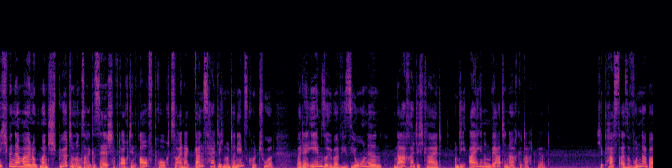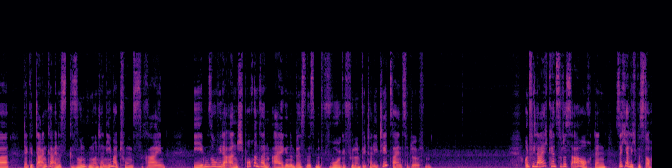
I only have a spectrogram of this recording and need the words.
Ich bin der Meinung, man spürt in unserer Gesellschaft auch den Aufbruch zu einer ganzheitlichen Unternehmenskultur, bei der ebenso über Visionen, Nachhaltigkeit und die eigenen Werte nachgedacht wird. Hier passt also wunderbar der Gedanke eines gesunden Unternehmertums rein, ebenso wie der Anspruch, in seinem eigenen Business mit Wohlgefühl und Vitalität sein zu dürfen. Und vielleicht kennst du das auch, denn sicherlich bist auch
